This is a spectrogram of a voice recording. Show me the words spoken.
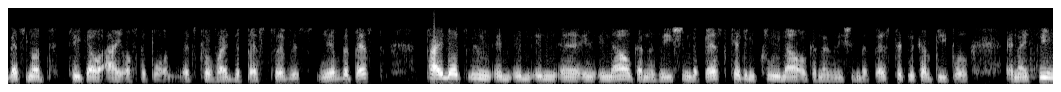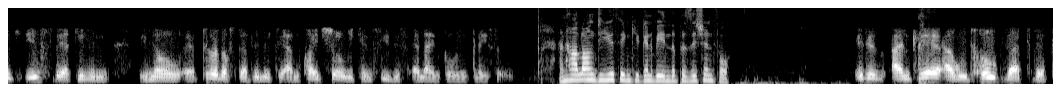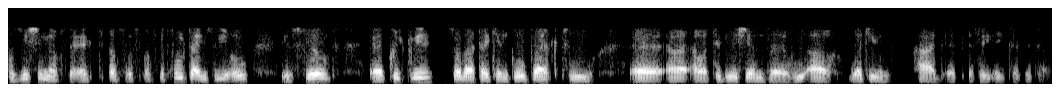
let's not take our eye off the ball. Let's provide the best service. We have the best pilots in in in in, uh, in, our organization, the best cabin crew in our organization, the best technical people, and I think if they are given you know a period of stability, I'm quite sure we can see this airline going places. And how long do you think you're going to be in the position for? It is unclear. I would hope that the position of the of, of, of the full-time CEO is filled uh, quickly, so that I can go back to uh, our, our, technicians uh, who are working hard at SAA Technical.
